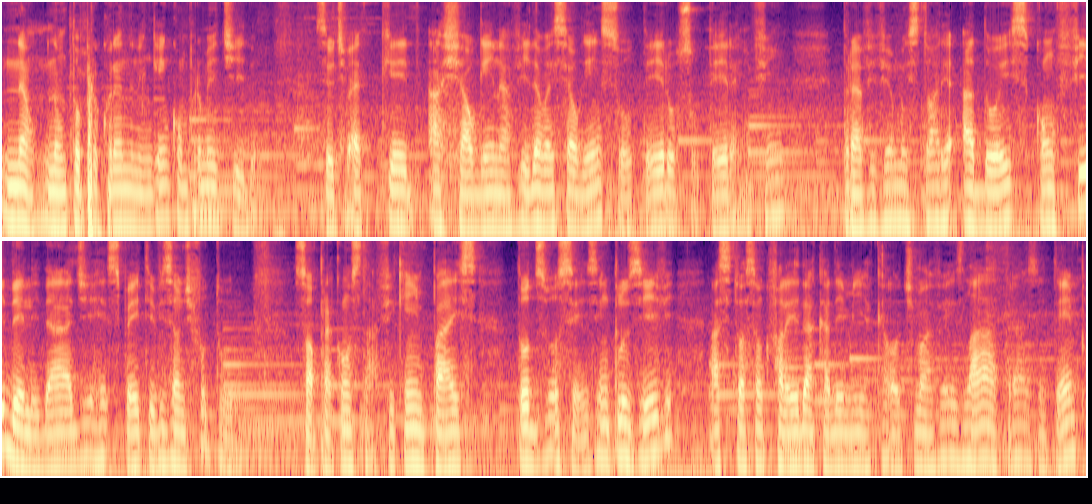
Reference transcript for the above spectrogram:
Não, não estou procurando ninguém comprometido. Se eu tiver que achar alguém na vida, vai ser alguém solteiro ou solteira, enfim, para viver uma história a dois com fidelidade, respeito e visão de futuro. Só para constar, fiquem em paz todos vocês, inclusive a situação que falei da academia aquela última vez lá atrás, um tempo,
